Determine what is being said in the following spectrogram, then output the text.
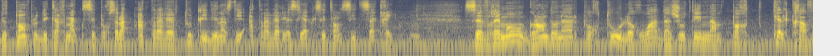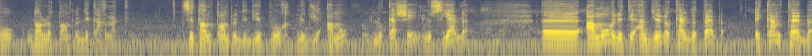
de temple de Karnak. C'est pour cela, à travers toutes les dynasties, à travers les siècles, c'est un site sacré. C'est vraiment grand honneur pour tout le roi d'ajouter n'importe quels travaux dans le temple de Karnak. C'est un temple de Dieu pour le Dieu Amon, le cachet, le ciel. Euh, Amon, il était un dieu local de Thèbes. Et quand Thèbes,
